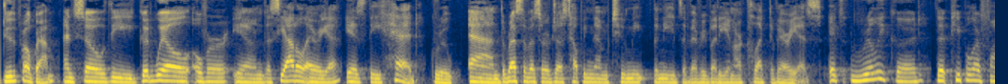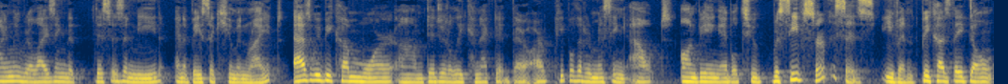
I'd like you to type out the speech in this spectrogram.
do the program. And so the Goodwill over in the Seattle area is the head group, and the rest of us are just helping them to meet the needs of everybody in our collective areas. It's really good that people are finally realizing that this is a need and a basic human right. As we become more um, digitally connected, there are people that are missing out on being able to receive services, even because they don't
